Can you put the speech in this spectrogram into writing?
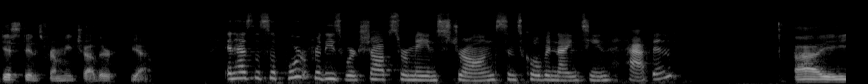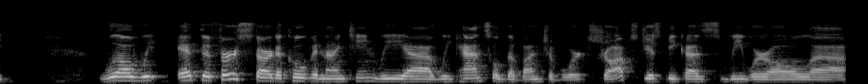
distance from each other. Yeah. And has the support for these workshops remained strong since COVID 19 happened? I well, we at the first start of COVID nineteen, we uh, we canceled a bunch of workshops just because we were all uh,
